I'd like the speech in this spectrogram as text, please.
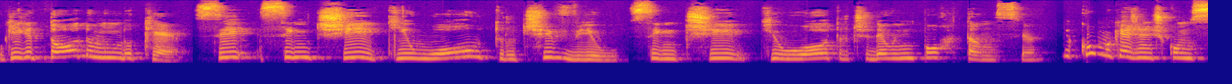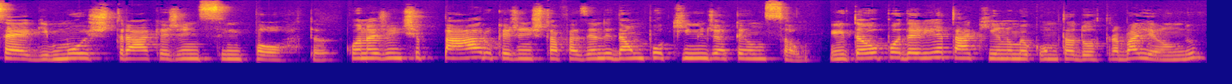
O que, que todo mundo quer? Se sentir que o outro te viu, sentir que o outro te deu importância. E como que a gente consegue mostrar que a gente se importa? Quando a gente para o que a gente está fazendo e dá um pouquinho de atenção. Então eu poderia estar tá aqui no meu computador trabalhando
